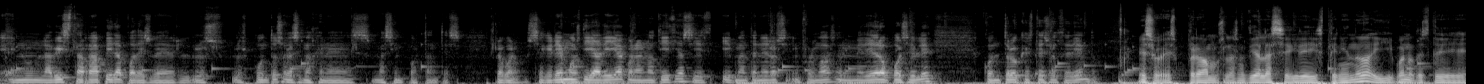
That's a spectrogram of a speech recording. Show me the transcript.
en una vista rápida podéis ver los, puntos o las imágenes más importantes. Pero bueno, seguiremos día a día con las noticias y, manteneros informados en medida de lo posible con todo lo que esté sucediendo. Eso es, pero vamos, las noticias las seguiréis teniendo y bueno, desde,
